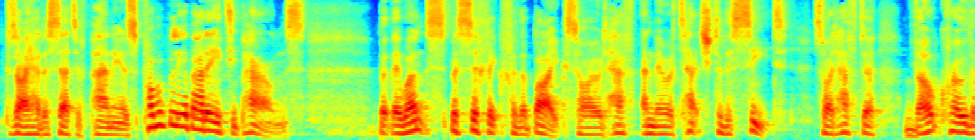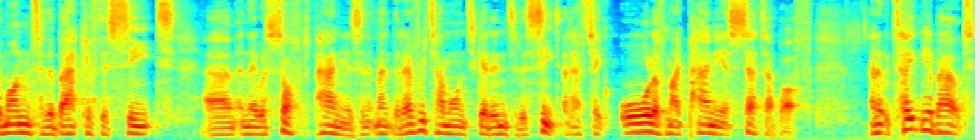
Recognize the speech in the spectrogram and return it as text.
Because I had a set of panniers probably about 80 pounds but they weren't specific for the bike, so I would have, and they were attached to the seat. So I'd have to Velcro them onto the back of the seat, um, and they were soft panniers, and it meant that every time I wanted to get into the seat, I'd have to take all of my pannier setup off. And it would take me about,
